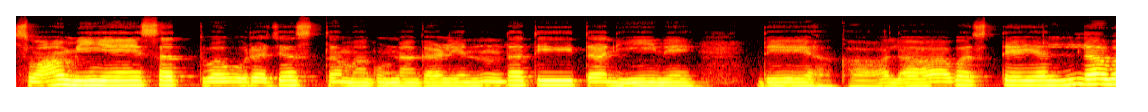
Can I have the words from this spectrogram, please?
ಸ್ವಾಮಿಯೇ ಸತ್ವವು ರಜಸ್ತಮ ಗುಣಗಳೆಂದತೀತ ನೀನೆ. ದೇಹ ಕಾಲಾವಸ್ಥೆಯೆಲ್ಲವ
